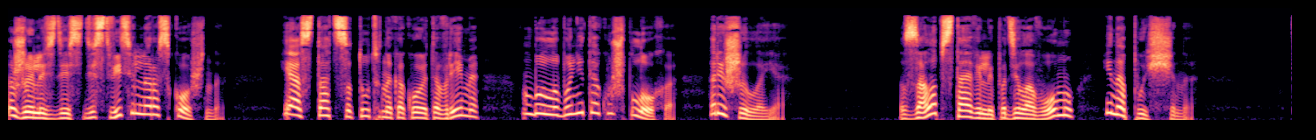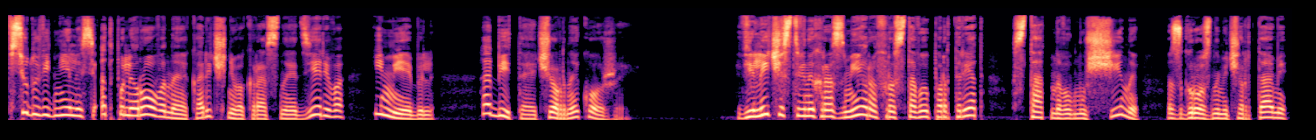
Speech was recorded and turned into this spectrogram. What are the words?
Жили здесь действительно роскошно, и остаться тут на какое-то время было бы не так уж плохо, решила я. Зал обставили по-деловому и напыщенно. Всюду виднелись отполированное коричнево-красное дерево и мебель, обитая черной кожей. Величественных размеров ростовой портрет статного мужчины с грозными чертами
